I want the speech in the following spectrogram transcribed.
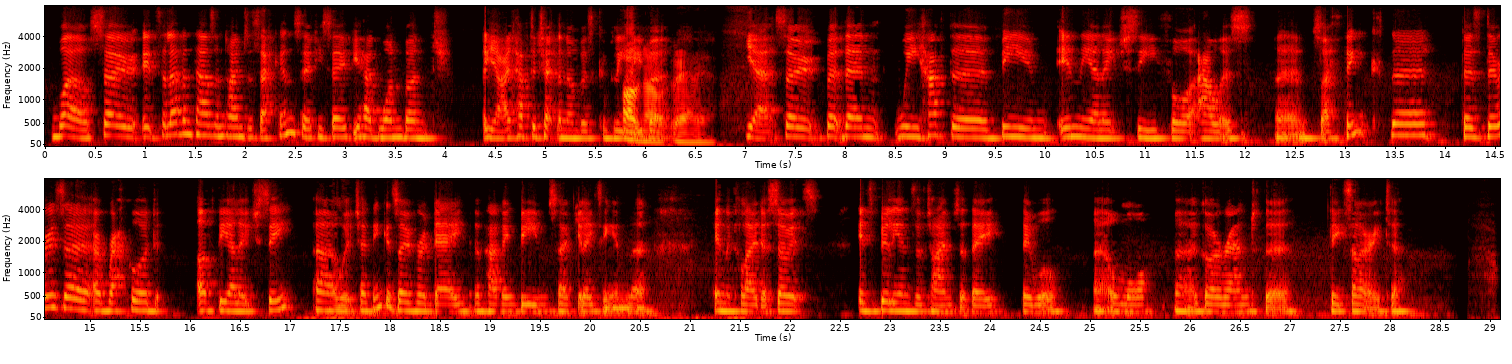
well, so it's 11,000 times a second. So if you say if you had one bunch, yeah, I'd have to check the numbers completely. oh no, But yeah, yeah. Yeah, so but then we have the beam in the LHC for hours. Um, so I think the there's there is a, a record of the LHC, uh, which I think is over a day of having beam circulating in the in the collider. So it's it's billions of times that they they will uh, or more uh, go around the the accelerator.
